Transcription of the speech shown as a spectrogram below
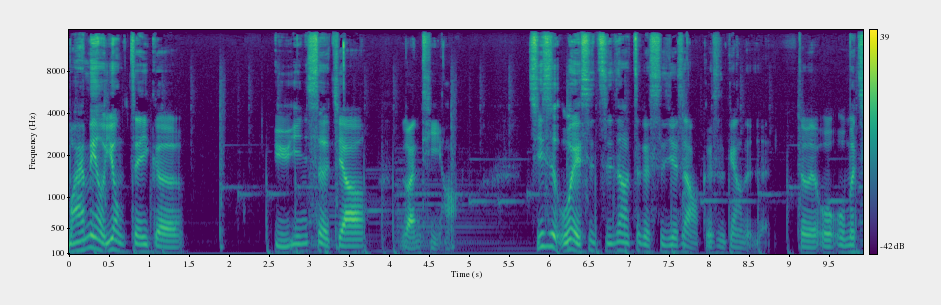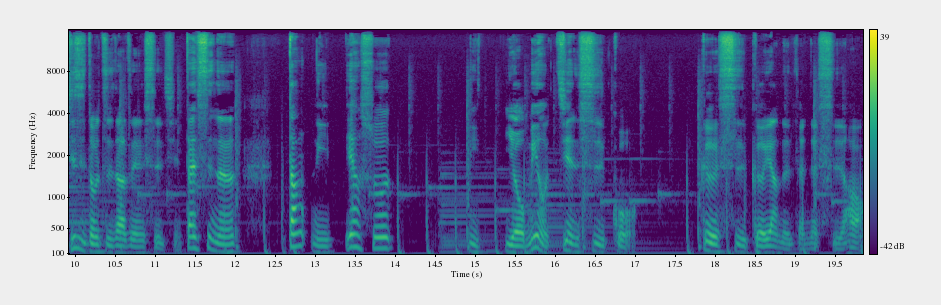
我还没有用这个语音社交软体哈。其实我也是知道这个世界上有各式各样的人，对？我我们其实都知道这件事情，但是呢，当你要说。你有没有见识过各式各样的人的时候？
